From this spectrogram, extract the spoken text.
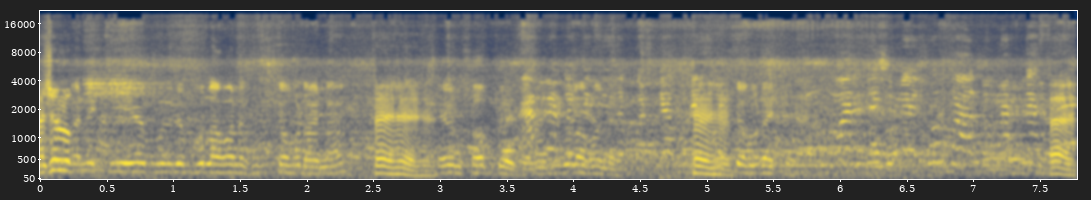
আসলে মানে কি পোলা মানে খুব কাপড় হয় না? হ্যাঁ হ্যাঁ হ্যাঁ। এরকম সব পেয়েছে মানে হ্যাঁ হ্যাঁ। কাপড় হ্যাঁ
